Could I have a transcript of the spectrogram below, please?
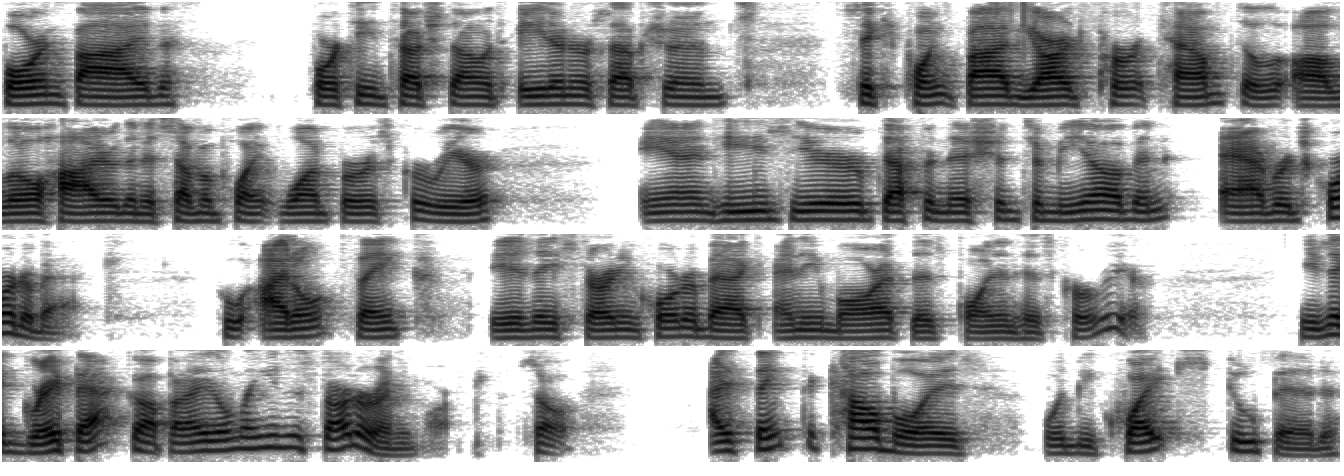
Four and five, 14 touchdowns, eight interceptions, 6.5 yards per attempt, a, a little higher than a 7.1 for his career. And he's your definition to me of an average quarterback who I don't think is a starting quarterback anymore at this point in his career. He's a great backup, but I don't think he's a starter anymore. So I think the Cowboys would be quite stupid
